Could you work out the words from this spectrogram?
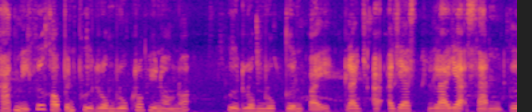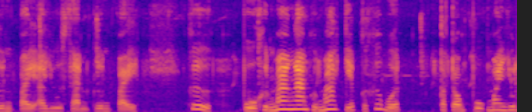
พักนี่คือเขาเป็นพืชลมลุกเนาะพี่น้องเนาะพืชลมลุกเกินไประยะระยะสั้นเกินไปอายุสั้นเกินไป คือ ปลูกขึ้นมากงามขึ้นมากเก็บก็คือเบิดก็ต้องปลูกไม่อยู่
